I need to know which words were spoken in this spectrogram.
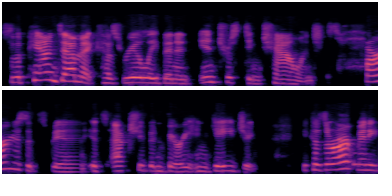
So the pandemic has really been an interesting challenge. As hard as it's been, it's actually been very engaging because there aren't many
